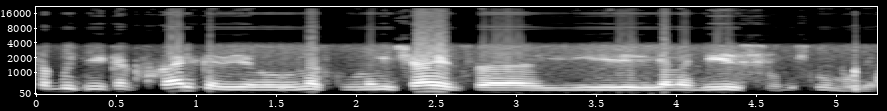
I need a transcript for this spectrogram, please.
событий, как в Харькове, у нас намечается, и я надеюсь, не будет.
